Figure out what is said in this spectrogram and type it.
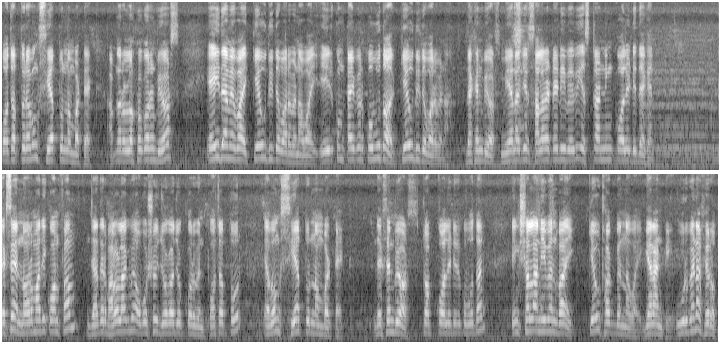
পঁচাত্তর এবং ছিয়াত্তর নম্বর ট্যাগ। আপনারা লক্ষ্য করেন ভিওর্স এই দামে ভাই কেউ দিতে পারবে না ভাই। এইরকম টাইপের কবুতর কেউ দিতে পারবে না। দেখেন ভিওর্স মিয়ানাজির সালারা টেডি বেবি স্টার্নিং কোয়ালিটি দেখেন। দেখছেন? নর্মাদি কনফার্ম যাদের ভালো লাগবে অবশ্যই যোগাযোগ করবেন পঁচাত্তর এবং ছিয়াত্তর নম্বর ট্যাগ দেখছেন বিয়ার্স টপ কোয়ালিটির কবুতর। ইনশাল্লাহ নেবেন ভাই, কেউ ঠকবেন না ভাই গ্যারান্টি উড়বে না, ফেরত।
